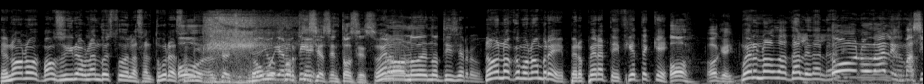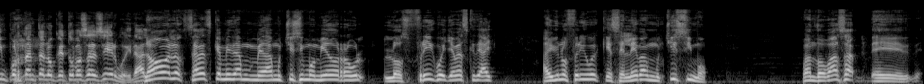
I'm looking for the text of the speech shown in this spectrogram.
eh, no, no, vamos a seguir hablando esto de las alturas. Ah. Oh, o sea, no voy a porque- noticias entonces. Bueno, no, no des noticias, Raúl. No, no como nombre, pero espérate, fíjate que. Oh, ok. Bueno, no, da- dale, dale. No, no, dale, es más importante lo que tú vas a decir, güey. Dale. No, lo- sabes que me da, me da muchísimo miedo, Raúl. Los freeway, ya ves que hay, hay unos freeway que se elevan muchísimo. Cuando vas a. eh,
